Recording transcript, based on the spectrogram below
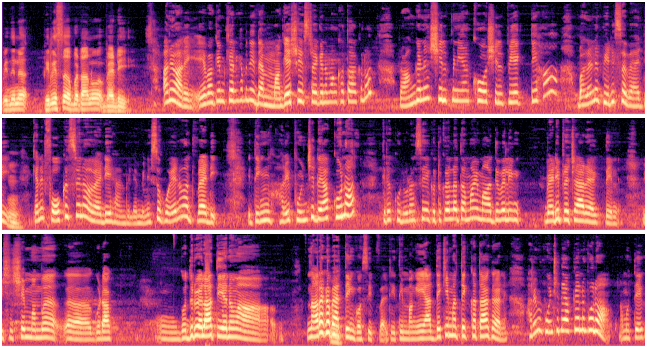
විඳන පිරිස ඔබට අනුව වැඩි. අනිවාරෙන් ඒවගේ කැනකමති දැම් මගේ ශේත්‍රයගෙනමං කතා කළොත් රංගන ශිල්පිනියක් හෝ ශිල්පියෙක් දිහා බලන පිරිස වැඩි. ගැන ෆෝකස් වෙන වැඩි හැම්විල මිනිස්සු හොයනවත් වැඩි. ඉතිං හරි පුංචි දෙයක් වුණත් එකට කුණු රසේ එකතු කරලා තමයි මාධ්‍යවලින් වැඩි ප්‍රචාරයක් දෙන්න. විශේෂයෙන් මම ගොඩක් ගොදුර වෙලා තියෙනවා නරක පැත්තින් ගොසිප්වලට ඉතින් මගේ අත් දෙකීමත් එක් කතා කරන හරිම පුංචි දෙයක් වෙන්න පුළුවන්. නමුත් ඒක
